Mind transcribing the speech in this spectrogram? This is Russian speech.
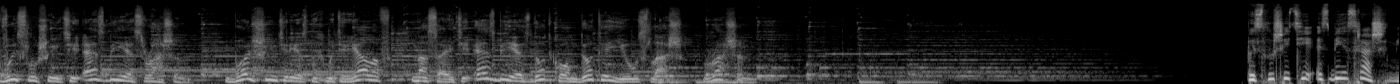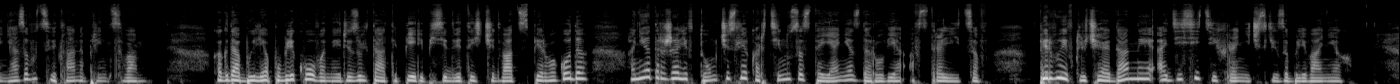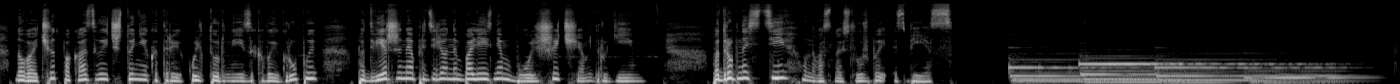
Вы слушаете SBS Russian. Больше интересных материалов на сайте sbs.com.au slash russian. Вы слушаете SBS Russian. Меня зовут Светлана Принцева. Когда были опубликованы результаты переписи 2021 года, они отражали в том числе картину состояния здоровья австралийцев, впервые включая данные о 10 хронических заболеваниях. Новый отчет показывает, что некоторые культурные языковые группы подвержены определенным болезням больше, чем другие. Подробности у новостной службы СБС.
